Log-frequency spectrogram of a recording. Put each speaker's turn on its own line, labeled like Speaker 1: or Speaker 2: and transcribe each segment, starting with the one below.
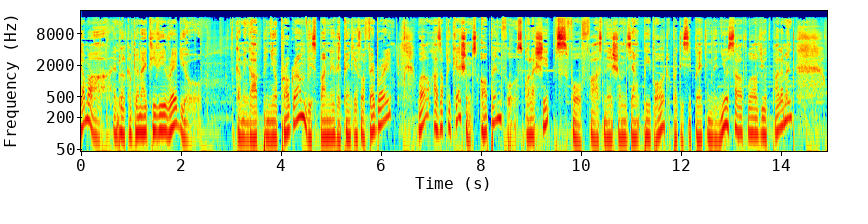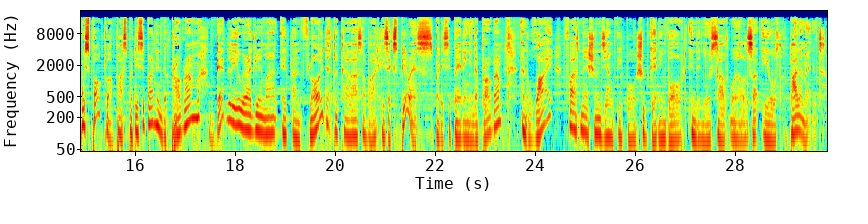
Speaker 1: Yama, and welcome to NITV Radio. Coming up in your program this Monday, the 20th of February, well, as applications open for scholarships for First Nations young people to participate in the New South Wales Youth Parliament, we spoke to a past participant in the program, Deadly Wiradjuri man Ethan Floyd, to tell us about his experience participating in the program and why First Nations young people should get involved in the New South Wales Youth Parliament.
